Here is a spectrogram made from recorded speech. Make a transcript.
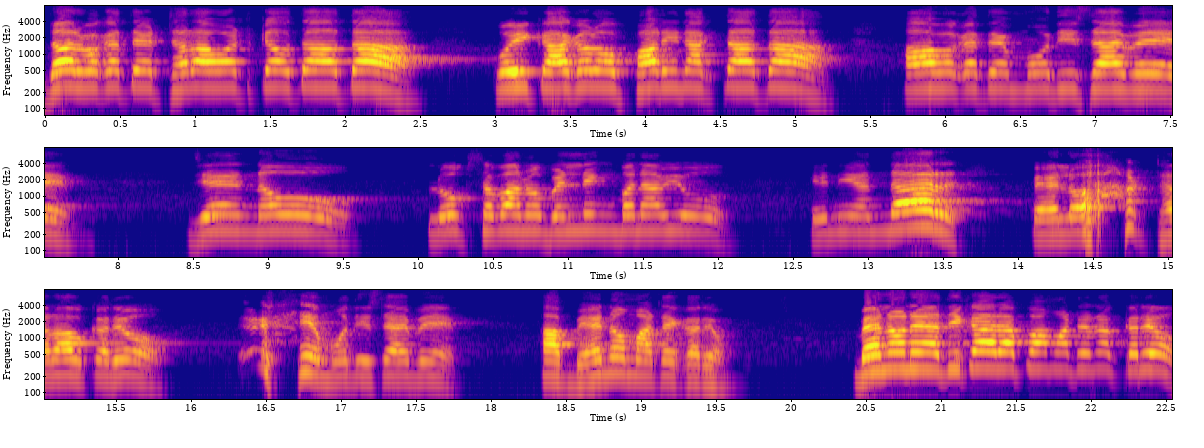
દર વખતે ઠરાવ અટકાવતા હતા. કોઈ કાગળો ફાડી નાખતા હતા. આ વખતે મોદી સાહેબે જે નવું લોકસભાનું બિલ્ડિંગ બનાવ્યું એની અંદર પહેલો ઠરાવ કર્યો. એ મોદી સાહેબે આ બહેનો માટે કર્યો. બહેનોને અધિકાર આપવા માટેનો કર્યો.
